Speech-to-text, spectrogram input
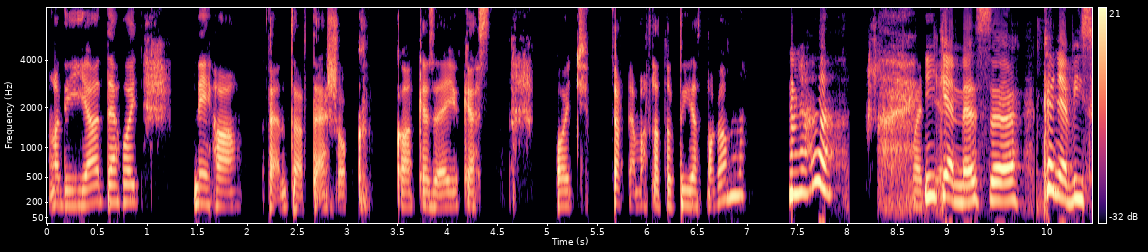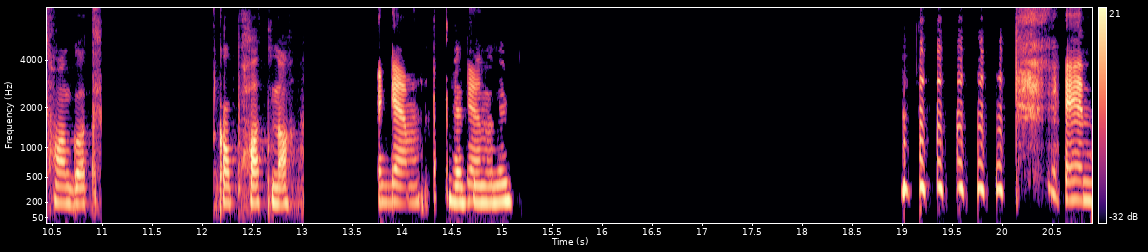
a díjat, de hogy néha fenntartásokkal kezeljük ezt, hogy csak nem adhatok díjat magamnak. Vagy Igen, ilyen. ez kenye vízhangot kaphatna. Igen. Igen. Én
